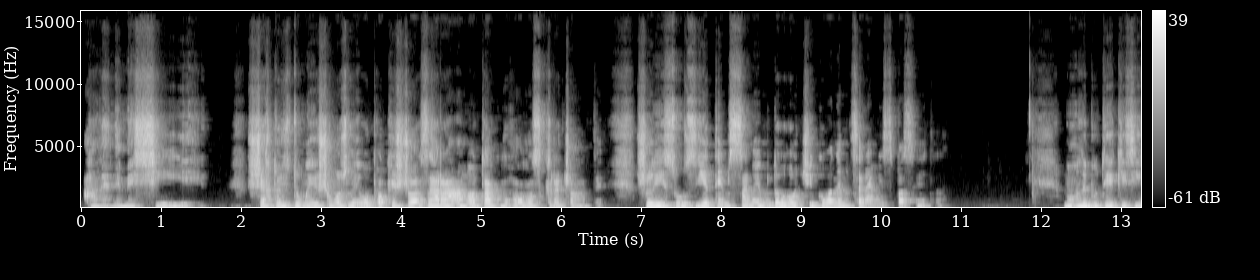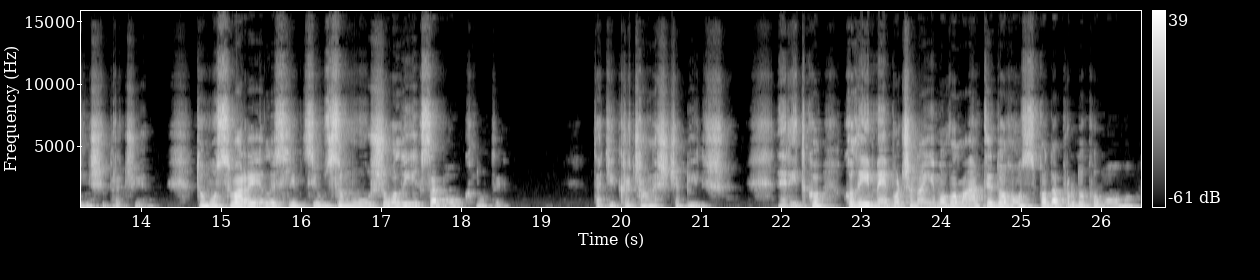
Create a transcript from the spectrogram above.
але не Месією. Ще хтось думає, що можливо поки що зарано так вголос кричати, що Ісус є тим самим довгоочікуваним царем і Спасителем. Могли бути якісь інші причини. Тому сварили сліпців, змушували їх замовкнути та ті кричали ще більше. Нерідко, коли ми починаємо волати до Господа про допомогу,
